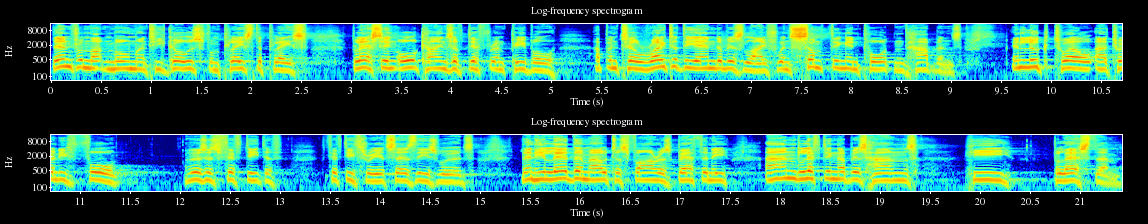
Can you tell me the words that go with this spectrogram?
Then from that moment, he goes from place to place, blessing all kinds of different people up until right at the end of his life when something important happens. In Luke 12, uh, 24, verses 50 to 53, it says these words Then he led them out as far as Bethany, and lifting up his hands, he blessed them.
